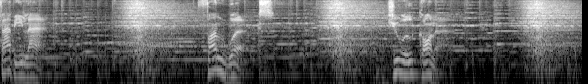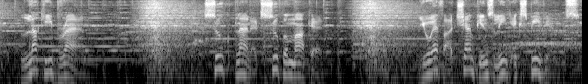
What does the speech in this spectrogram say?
Fabiland. Funworks. Jewel Corner. Lucky Brand. Souk Planet Supermarket. UEFA Champions League Experience.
